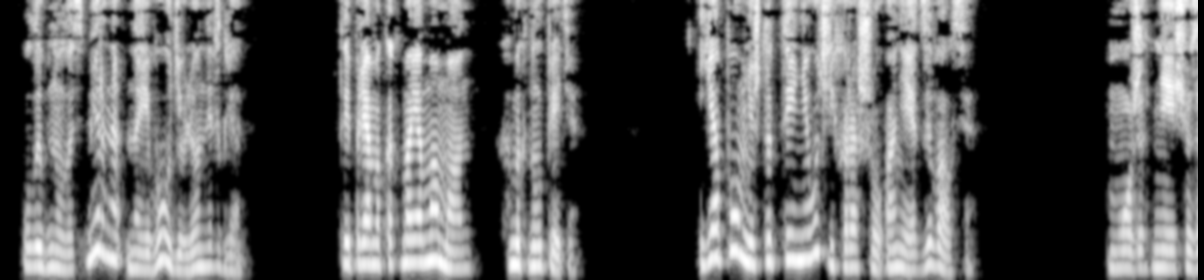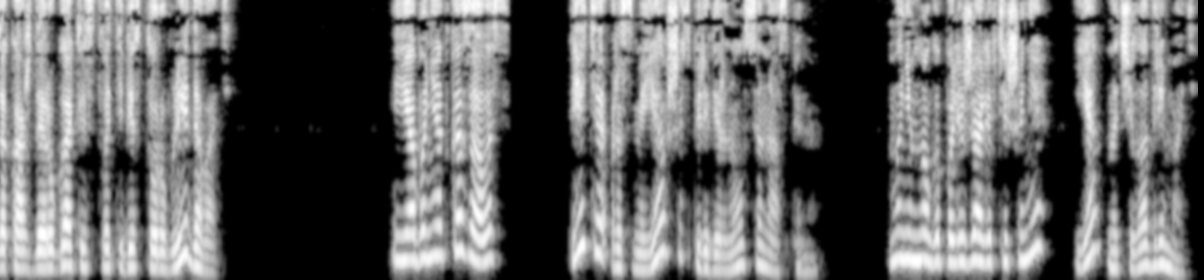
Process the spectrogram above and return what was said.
— улыбнулась мирно на его удивленный взгляд. «Ты прямо как моя маман», — хмыкнул Петя. «Я помню, что ты не очень хорошо о ней отзывался». «Может, мне еще за каждое ругательство тебе сто рублей давать?» «Я бы не отказалась». Петя, рассмеявшись, перевернулся на спину. Мы немного полежали в тишине, я начала дремать.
